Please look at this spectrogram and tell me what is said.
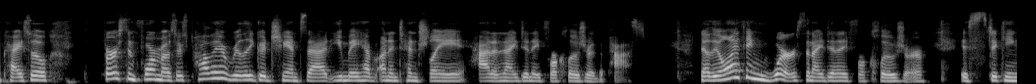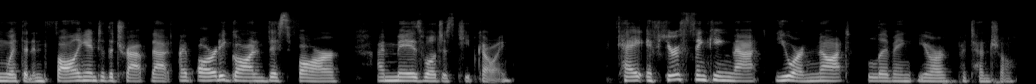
okay so first and foremost, there's probably a really good chance that you may have unintentionally had an identity foreclosure in the past. Now, the only thing worse than identity foreclosure is sticking with it and falling into the trap that I've already gone this far. I may as well just keep going. Okay. If you're thinking that you are not living your potential,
